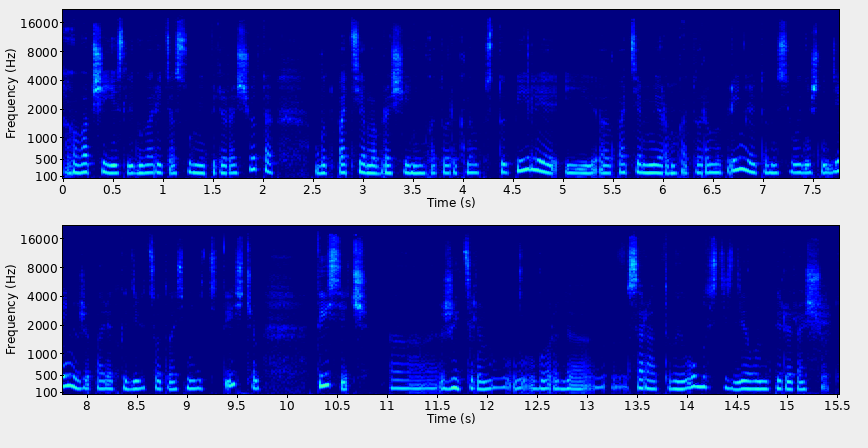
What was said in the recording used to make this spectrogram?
Вообще, если говорить о сумме перерасчета, вот по тем обращениям, которые к нам поступили, и э, по тем мерам, которые мы приняли, то на сегодняшний день уже порядка 980 тысяч, тысяч э, жителям города Саратова и области сделан перерасчет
